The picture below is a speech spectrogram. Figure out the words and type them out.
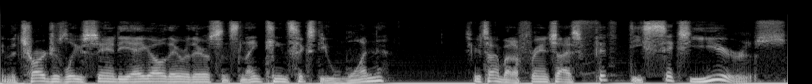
And the Chargers leave San Diego. They were there since 1961. So you're talking about a franchise 56 years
